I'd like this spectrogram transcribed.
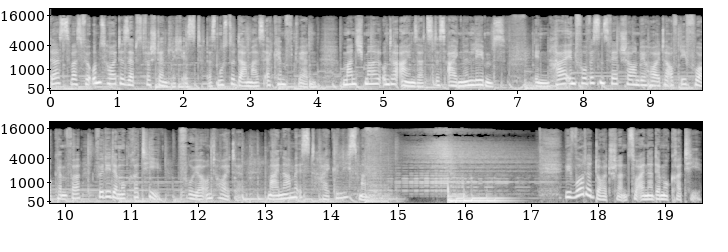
Das, was für uns heute selbstverständlich ist, das musste damals erkämpft werden. Manchmal unter Einsatz des eigenen Lebens. In H-Info Wissenswert schauen wir heute auf die Vorkämpfer für die Demokratie, früher und heute. Mein Name ist Heike Liesmann. Wie wurde Deutschland zu einer Demokratie?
